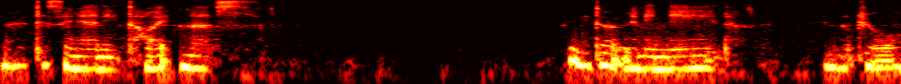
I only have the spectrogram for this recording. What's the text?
Noticing any tightness that you don't really need in the jaw.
